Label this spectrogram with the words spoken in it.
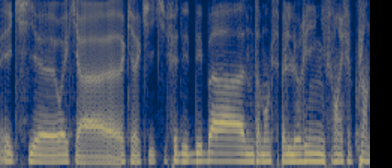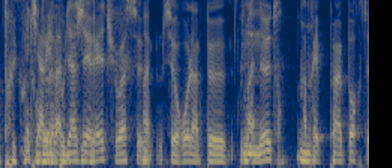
et qui, ouais, qui, a, qui, fait des débats, notamment qui s'appelle Le Ring. Il fait, enfin, il fait plein de trucs autour Et qui de arrive la à bien politique. gérer, tu vois, ce, Ouais. ce rôle un peu neutre. Mm. Après, peu importe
